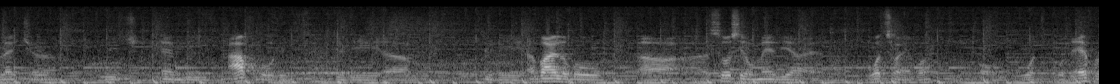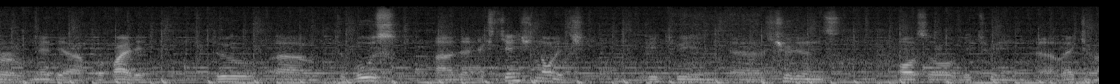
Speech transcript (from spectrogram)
lecture which can be uploaded to the um, to the available uh, social media and whatsoever, or what, whatever media provided to, um, to boost uh, the exchange knowledge between uh, students, also between uh, lecturer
